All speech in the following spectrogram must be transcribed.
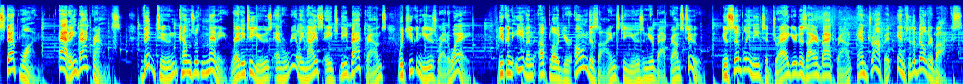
Step 1. Adding backgrounds. VidToon comes with many ready-to-use and really nice HD backgrounds which you can use right away. You can even upload your own designs to use in your backgrounds too. You simply need to drag your desired background and drop it into the Builder box.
